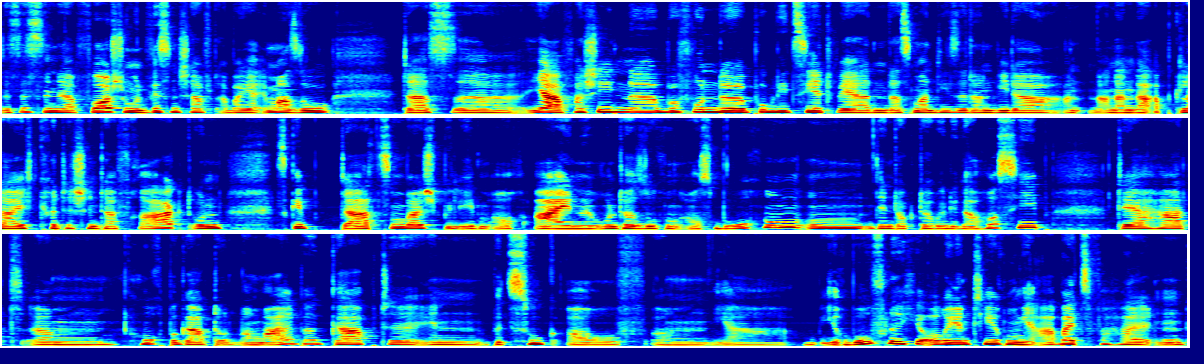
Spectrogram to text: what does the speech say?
es ist in der Forschung und Wissenschaft aber ja immer so, dass äh, ja, verschiedene Befunde publiziert werden, dass man diese dann wieder aneinander abgleicht, kritisch hinterfragt. Und es gibt da zum Beispiel eben auch eine Untersuchung aus Bochum um den Dr. Rüdiger Hossieb. Der hat ähm, Hochbegabte und Normalbegabte in Bezug auf ähm, ja, ihre berufliche Orientierung, ihr Arbeitsverhalten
